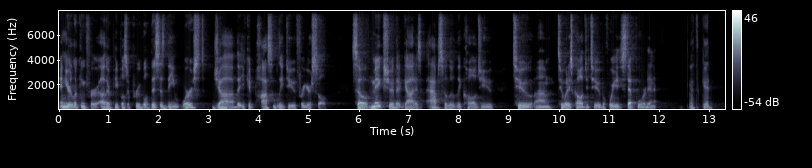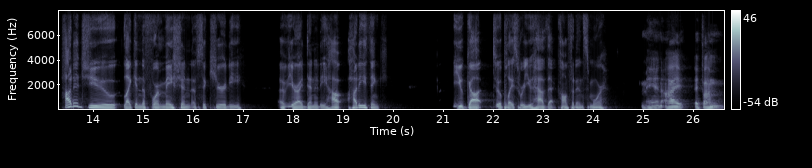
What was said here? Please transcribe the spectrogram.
and you're looking for other people's approval this is the worst job that you could possibly do for your soul. So mm-hmm. make sure that god has absolutely called you to um, to what he's called you to before you step forward in it that's good. How did you like in the formation of security of your identity? How how do you think you got to a place where you have that confidence more? Man, I if I'm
